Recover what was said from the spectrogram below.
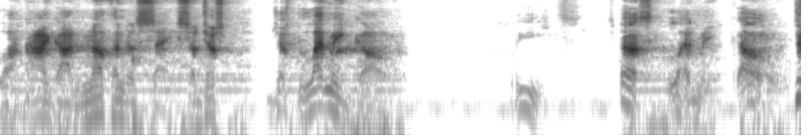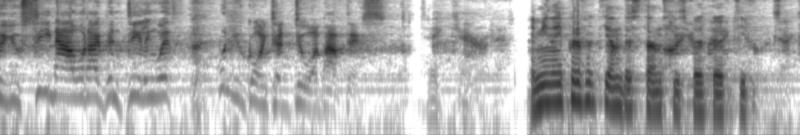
Look, I got nothing to say, so just just let me go. Please. Just let me go. Do you see now what I've been dealing with? What are you going to do about this? Take care of it. I mean, I perfectly understand his you planning to perspective. exactly?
